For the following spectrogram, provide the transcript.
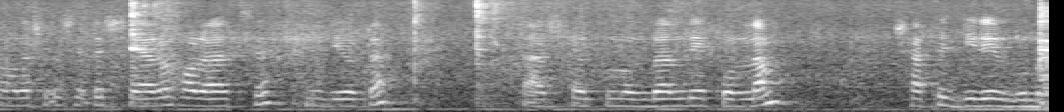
তোমাদের সাথে সেটা শেয়ারও করা আছে ভিডিওটা। তার সাথে মুগ ডাল দিয়ে করলাম। সাথে জিরের গুঁড়ো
